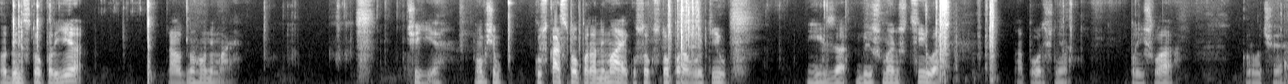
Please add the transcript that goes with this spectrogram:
Один стопор є, а одного немає. Чи є? В общем, куска стопора немає, кусок стопора влетів. Гільза більш-менш ціла, а поршня прийшла. Коротше.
